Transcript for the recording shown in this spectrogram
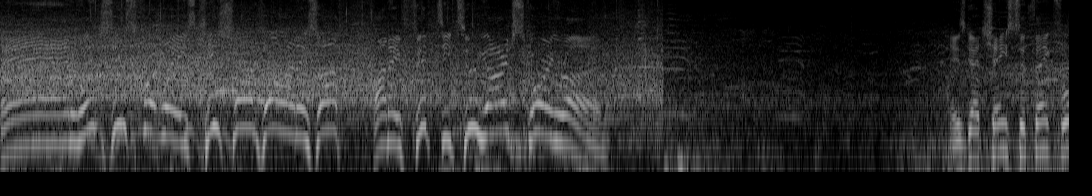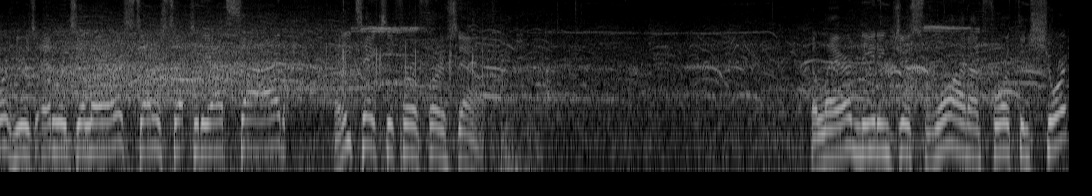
and wins his foot race. Ke'Shawn Vaughn is off on a 52-yard scoring run. He's got Chase to thank for it. Here's Edwards-Helaire. Stutter step to the outside, and he takes it for a first down. Helaire needing just one on fourth and short.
